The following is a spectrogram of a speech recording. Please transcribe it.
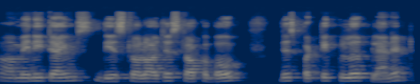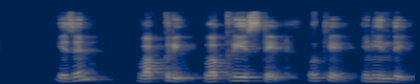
uh, many times the astrologers talk about this particular planet is in Vakri, Vakri state, okay, in Hindi.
